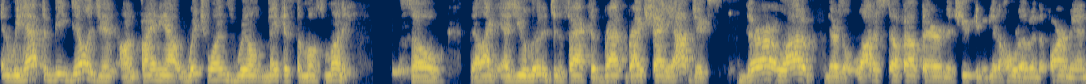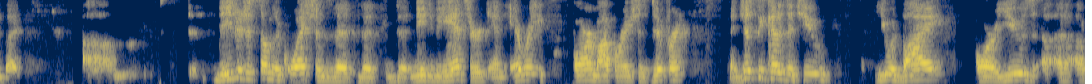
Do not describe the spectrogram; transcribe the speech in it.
and we have to be diligent on finding out which ones will make us the most money. So, like as you alluded to the fact of bright, bright shiny objects, there are a lot of there's a lot of stuff out there that you can get a hold of in the farm end, but um, these are just some of the questions that, that that need to be answered, and every farm operation is different. And just because that you you would buy or use a, a, a,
